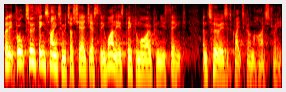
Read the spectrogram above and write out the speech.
but it brought two things home to me, which I shared yesterday. One is people are more open you think, and two is it's great to be on the high street.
